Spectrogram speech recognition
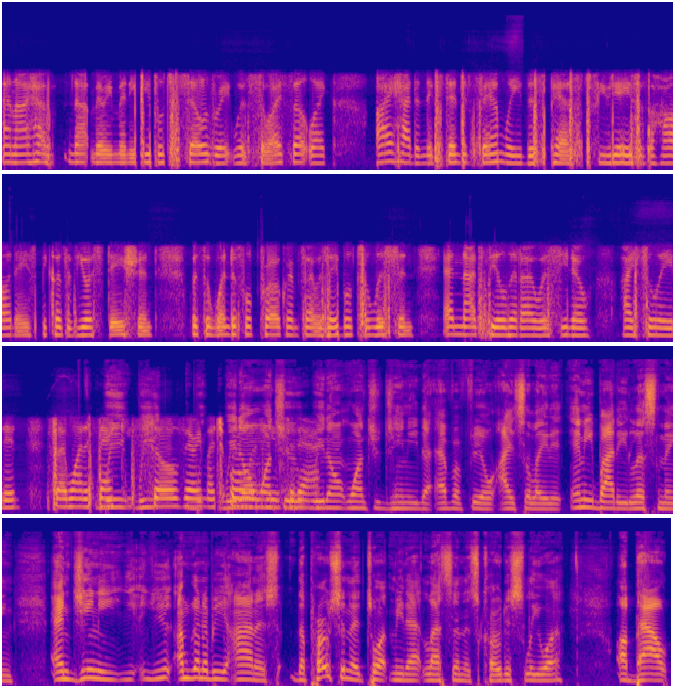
and I have not very many people to celebrate with. So I felt like I had an extended family this past few days of the holidays because of your station with the wonderful programs. I was able to listen and not feel that I was, you know, isolated. So I want to thank We- you we- so very we- much, We don't want you, you. for that. We don't want you, Jeannie, to ever feel isolated. Anybody listening, and Jeannie, you, you, I'm going to be honest. The person that taught me that lesson is Curtis Sliwa. About,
